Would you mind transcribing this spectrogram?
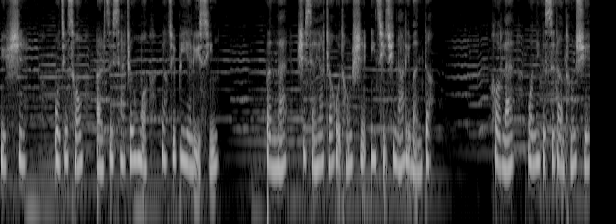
于是，我就从儿子下周末要去毕业旅行，本来是想要找我同事一起去哪里玩的。后来，我那个死党同学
